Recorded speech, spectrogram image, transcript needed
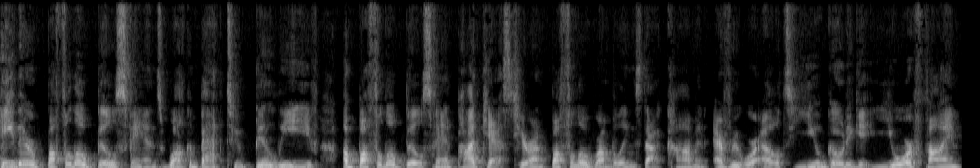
Hey there, Buffalo Bills fans. Welcome back to Believe, a Buffalo Bills fan podcast here on BuffaloRumblings.com and everywhere else you go to get your fine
